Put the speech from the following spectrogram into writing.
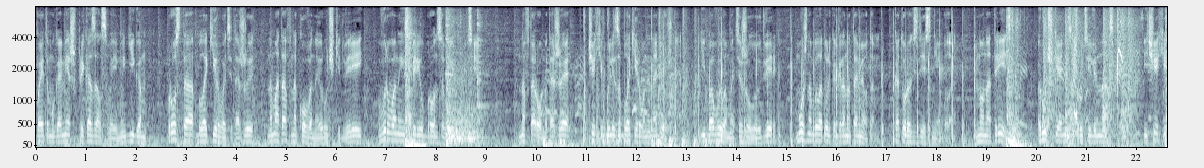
поэтому Гамеш приказал своим игигам просто блокировать этажи, намотав на кованые ручки дверей, вырванные из перил бронзовые прутья. На втором этаже чехи были заблокированы надежно, ибо выломать тяжелую дверь можно было только гранатометом, которых здесь не было. Но на третьем ручки они закрутили наспех, и чехи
